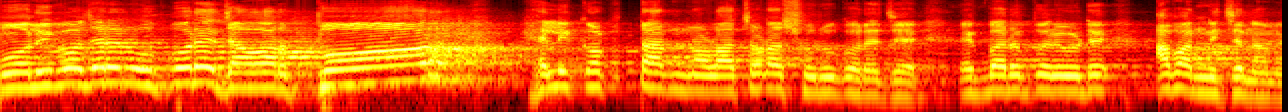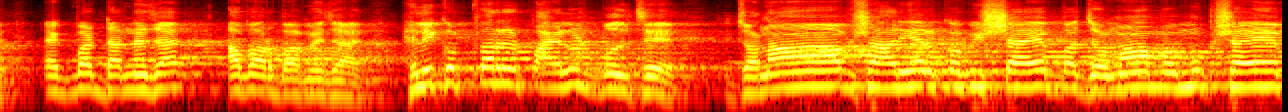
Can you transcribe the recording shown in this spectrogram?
মৌলভীবাজারের উপরে যাওয়ার পর হেলিকপ্টার নড়াচড়া শুরু করেছে। একবার উপরে উঠে, আবার নিচে নামে। একবার ডানে যায়, আবার বামে যায়। হেলিকপ্টারের পাইলট বলছে, জনাব শাহরিয়ার কবির সাহেব বা জনাব অমুক সাহেব,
